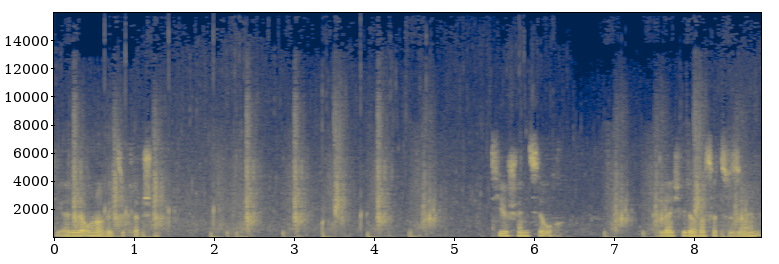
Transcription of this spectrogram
die Erde da auch noch wegzuklatschen. Hier scheint es ja auch gleich wieder Wasser zu sein.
